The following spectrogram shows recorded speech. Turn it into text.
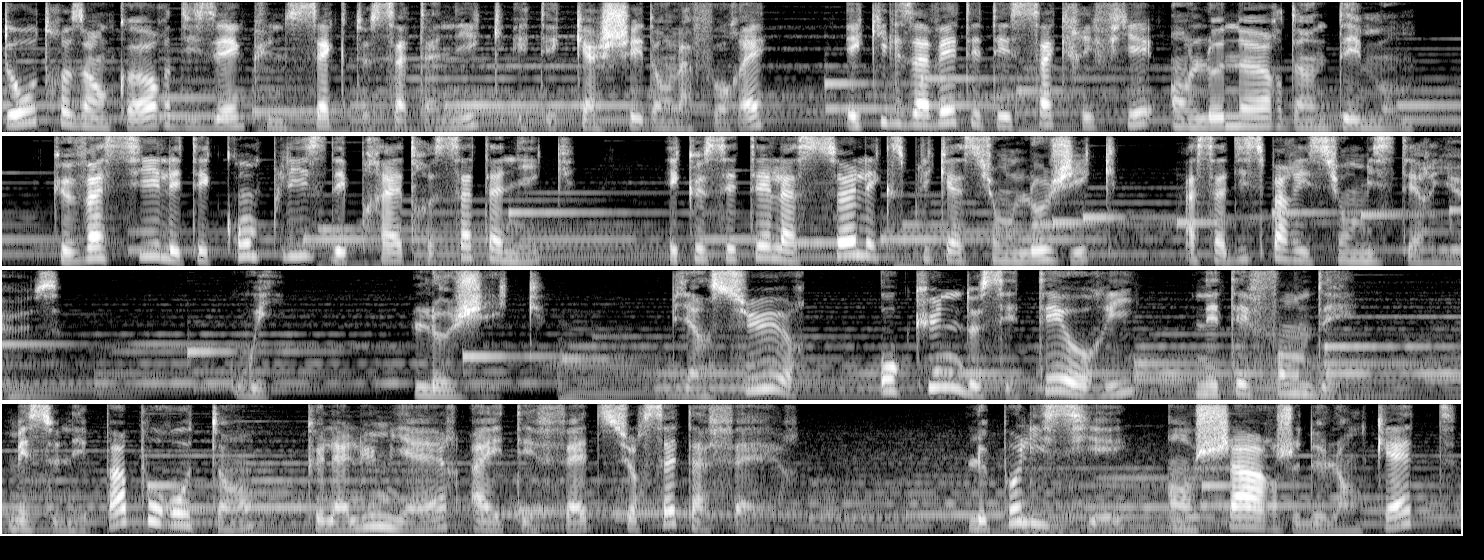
d'autres encore disaient qu'une secte satanique était cachée dans la forêt et qu'ils avaient été sacrifiés en l'honneur d'un démon, que Vassil était complice des prêtres sataniques et que c'était la seule explication logique à sa disparition mystérieuse. Oui, logique. Bien sûr, aucune de ces théories n'était fondée, mais ce n'est pas pour autant que la lumière a été faite sur cette affaire. Le policier en charge de l'enquête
